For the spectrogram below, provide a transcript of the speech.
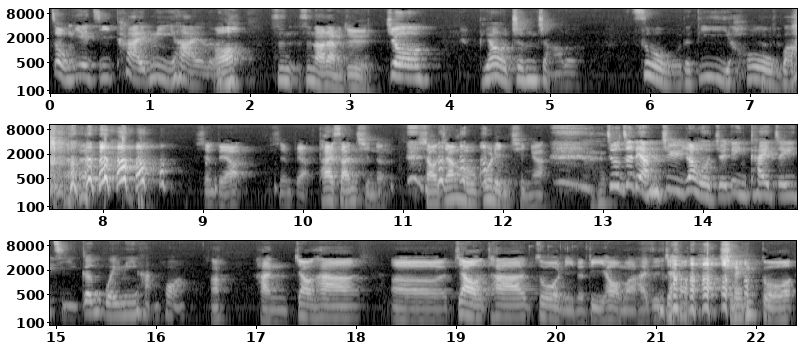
这种业绩太厉害了。哦，是是哪两句？就不要挣扎了，做我的帝后吧。先不要，先不要，太煽情了，小江湖不领情啊！就这两句让我决定开这一集跟维尼喊话。啊，喊叫他呃叫他做你的帝后吗？还是叫全国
